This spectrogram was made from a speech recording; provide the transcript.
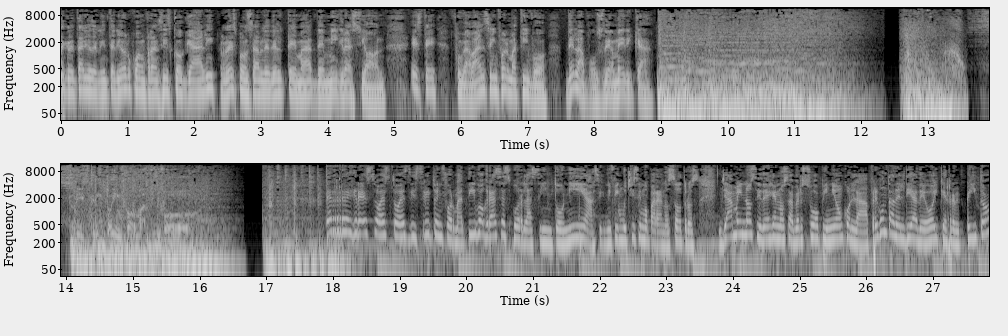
subsecretario del Interior Juan Francisco Gali, responsable del tema de migración. Este fue un avance informativo de La Voz de América. Distrito Informativo. Regreso, esto es Distrito Informativo. Gracias por la sintonía. Significa muchísimo para nosotros. Llámenos y déjenos saber su opinión con la pregunta del día de hoy, que repito,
